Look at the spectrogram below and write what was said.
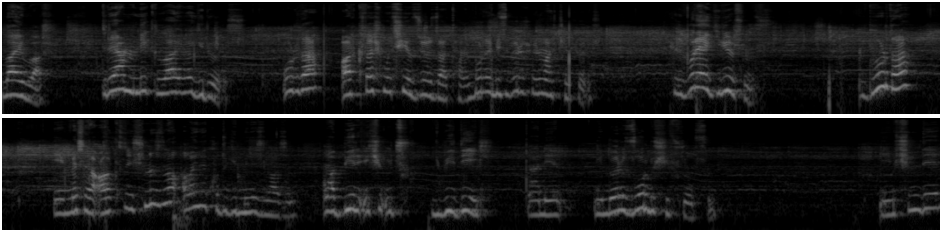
live var. Dream League Live'a giriyoruz. Burada arkadaş maçı yazıyor zaten. Burada biz bir sürü maç çekiyoruz. Şimdi buraya giriyorsunuz. Burada e, mesela arkadaşınızla aynı kodu girmeniz lazım. Ama 1, 2, 3 gibi değil. Yani e, böyle zor bir şifre olsun. E, şimdi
